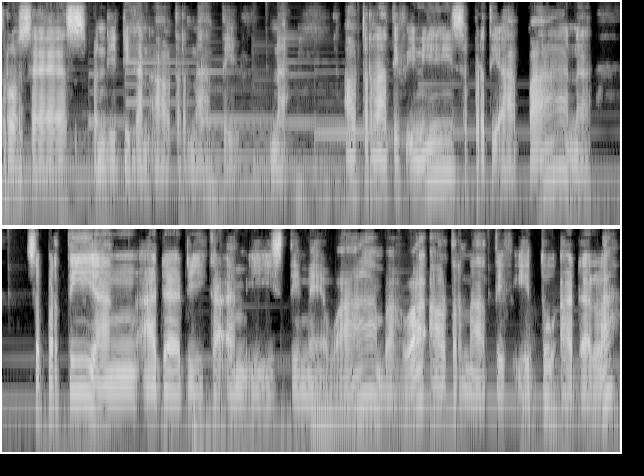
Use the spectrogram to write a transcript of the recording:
proses pendidikan alternatif. Nah, alternatif ini seperti apa? Nah, seperti yang ada di KMI istimewa bahwa alternatif itu adalah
